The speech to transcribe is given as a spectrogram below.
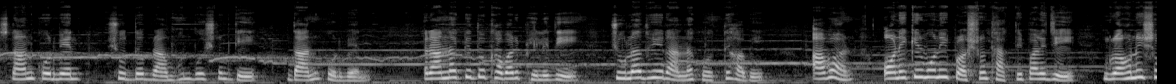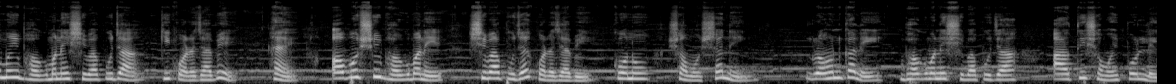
স্নান করবেন, শুদ্ধ ব্রাহ্মণ বৈষ্ণবকে দান করবেন। রান্নাকৃত খাবার ফেলে দিয়ে চুলা ধুয়ে রান্না করতে হবে। আবার অনেকের মনে প্রশ্ন থাকতে পারে যে, গ্রহণের সময় ভগবানের সেবা পূজা কি করা যাবে? হ্যাঁ অবশ্যই ভগবানের সেবা পূজা করা যাবে, কোনো সমস্যা নেই। গ্রহণকালে ভগবানের সেবা পূজা আরতির সময় পড়লে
